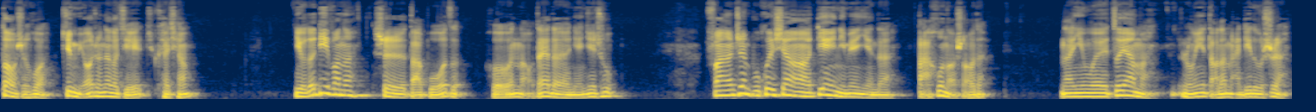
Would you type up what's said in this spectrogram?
到时候啊就瞄准那个结就开枪。有的地方呢是打脖子和脑袋的连接处，反正不会像电影里面演的打后脑勺的。那因为这样嘛，容易打得满地都是。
